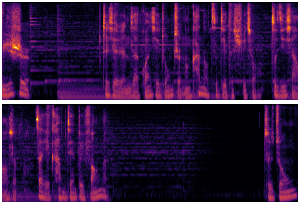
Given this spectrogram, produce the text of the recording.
于是。这些人在关系中只能看到自己的需求，自己想要什么，再也看不见对方了。最终，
